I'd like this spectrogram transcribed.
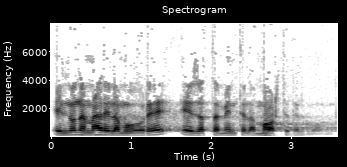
E il non amare l'amore è esattamente la morte del mondo.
